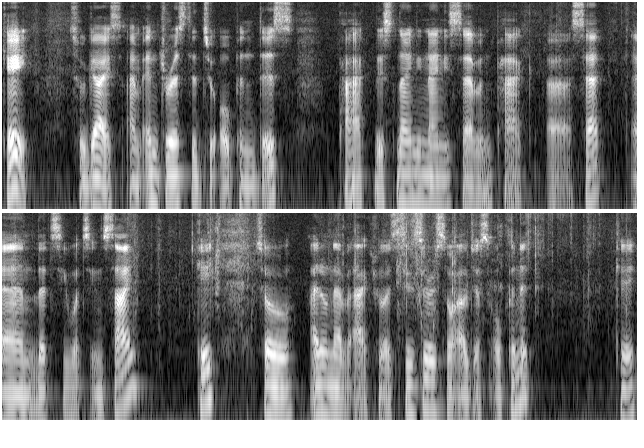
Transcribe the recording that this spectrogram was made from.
Okay so guys I'm interested to open this pack this 1997 pack uh, set and let's see what's inside. Okay so I don't have actual scissors so I'll just open it. Okay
